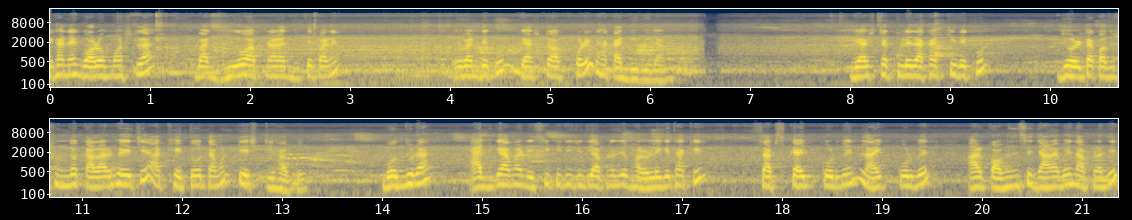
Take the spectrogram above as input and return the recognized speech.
এখানে গরম মশলা বা ঘিও আপনারা দিতে পারেন। এবার দেখুন, গ্যাসটা অফ করে ঢাকা দিয়ে দিলাম। গ্যাসটা খুলে দেখাচ্ছি, দেখুন। ঝোলটা কত সুন্দর কালার হয়েছে আর খেতেও তেমন টেস্টি হবে। বন্ধুরা, আজকে আমার রেসিপিটি যদি আপনাদের ভালো লেগে থাকে সাবস্ক্রাইব করবেন লাইক করবেন আর কমেন্টসে জানাবেন আপনাদের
